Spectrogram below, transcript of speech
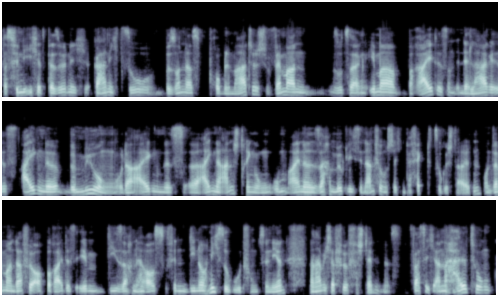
das finde ich jetzt persönlich gar nicht so besonders problematisch, wenn man sozusagen immer bereit ist und in der Lage ist, eigene Bemühungen oder eigenes, äh, eigene Anstrengungen, um eine Sache möglichst in Anführungsstrichen perfekt zu gestalten. Und wenn man dafür auch bereit ist, eben die Sachen herauszufinden, die noch nicht so gut funktionieren, dann habe ich dafür Verständnis. Was ich an Haltung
